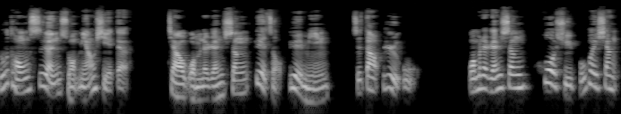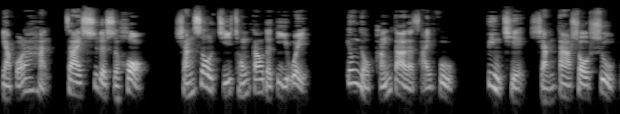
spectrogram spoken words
如同诗人所描写的，叫我们的人生越走越明，直到日午。我们的人生或许不会像亚伯拉罕在世的时候享受极崇高的地位。拥有庞大的财富，并且享大寿数，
